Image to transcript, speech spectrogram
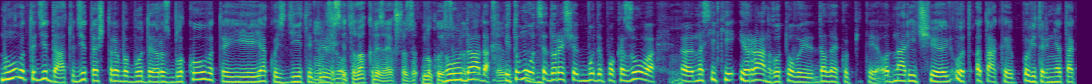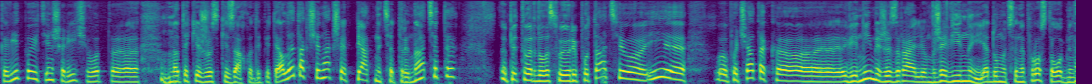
ну от тоді да, тоді теж треба буде розблоковувати і якось діяти більш жорстко. світова криза, якщо блокується. Ну да, да. І тому це, до речі, буде показово, е, наскільки Іран готовий далеко піти. Одна річ, е, от атаки, повітряні атаки, відповідь, інша річ, от е, на такі жорсткі заходи піти. Але так чи інакше, п'ятниця 13 підтвердили свою репутацію і е, початок е, війни між Ізраїлем вже війни. Я думаю, це не просто обмін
